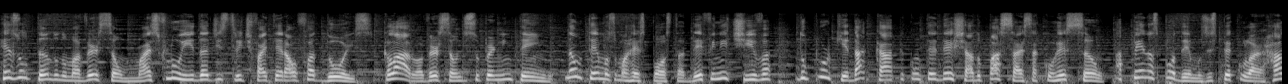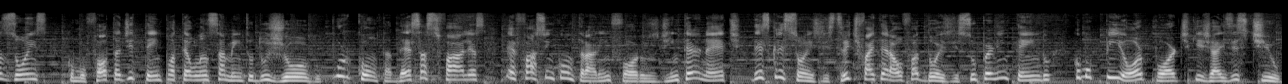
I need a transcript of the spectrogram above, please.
resultando numa versão mais fluida de Street Fighter Alpha 2. Claro, a versão de Super Nintendo. Não temos uma resposta definitiva do porquê da Capcom ter deixado passar essa correção. Apenas podemos especular razões, como falta de tempo até o lançamento do jogo. Por conta dessas falhas, é fácil encontrar em fóruns de internet descrições de Street Fighter Alpha 2 de Super Nintendo como o pior port que já existiu.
